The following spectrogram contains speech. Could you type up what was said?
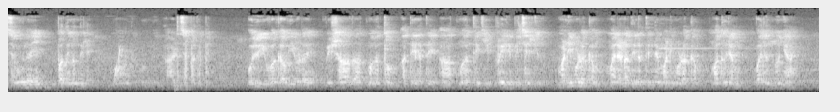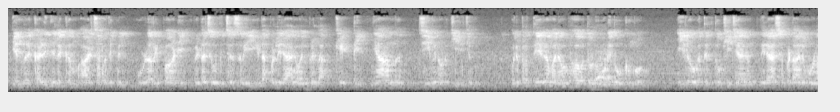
ജൂലൈ പതിനൊന്നിലെ ആഴ്ച പതിപ്പിൽ ഒരു യുവകവിയുടെ വിഷാദാത്മകത്വം അദ്ദേഹത്തെ ആത്മഹത്യക്ക് പ്രേരിപ്പിച്ചിരിക്കുന്നു. മണിമുഴക്കം മരണദിനത്തിന്റെ മണിമുഴക്കം മധുരം വരുന്നു ഞാൻ. എന്ന് കഴിഞ്ഞ ലക്കം ആഴ്ച പതിപ്പിൽ ഉഴറിപ്പാടി വിട ചോദിച്ച ശ്രീ ഇടപ്പള്ളി രാഘവൻ പിള്ള കെട്ടി ഞാന്ന് ജീവനൊടുക്കിയിരിക്കുന്നു. ഒരു പ്രത്യേക മനോഭാവത്തോടു കൂടി നോക്കുമ്പോൾ ഈ ലോകത്തിൽ ദുഃഖിക്കാനും നിരാശപ്പെടാനുമുള്ള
